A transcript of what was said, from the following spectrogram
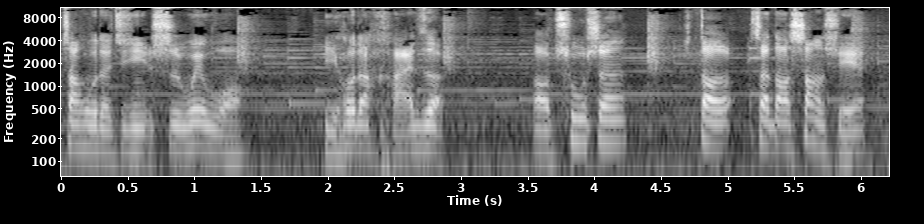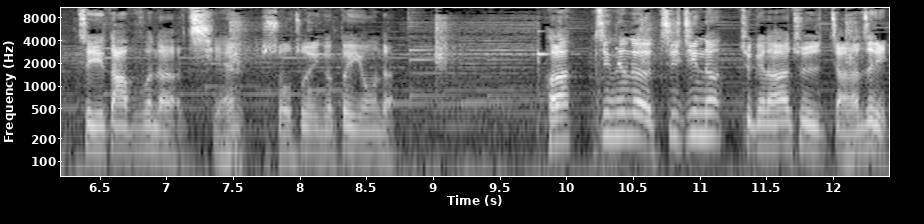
账户的基金是为我以后的孩子，呃出生到再到上学。这一大部分的钱所做一个备用的。好了，今天的基金呢，就跟大家去讲到这里。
